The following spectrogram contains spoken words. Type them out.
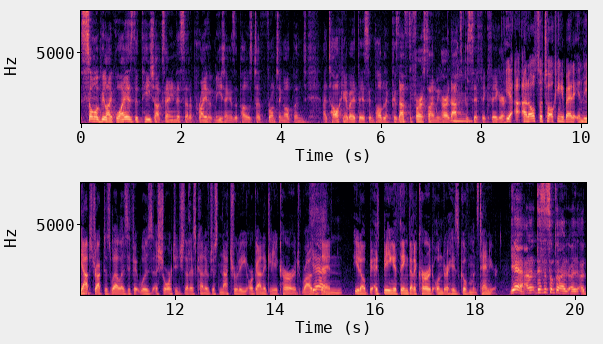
Some would be like, why is the Taoiseach saying this at a private meeting as opposed to fronting up and uh, talking about this in public? Because that's the first time we heard that mm. specific figure. Yeah, and also talking about it in mm. the abstract as well, as if it was a shortage that has kind of just naturally, organically occurred rather yeah. than, you know, as being a thing that occurred under his government's tenure. Yeah, and this is something I, I, I,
